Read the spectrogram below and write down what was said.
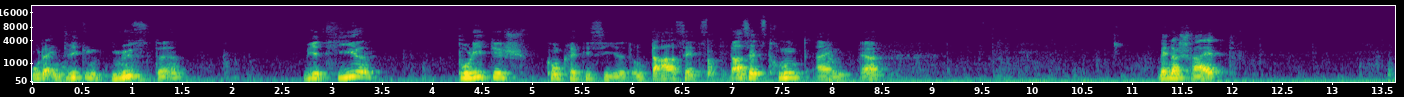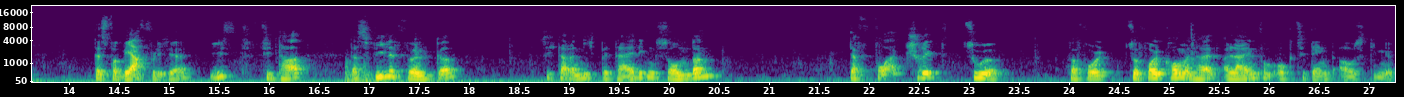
oder entwickeln müsste, wird hier politisch konkretisiert. Und da setzt, da setzt Hund ein. Ja. Wenn er schreibt, das Verwerfliche ist, Zitat, dass viele Völker sich daran nicht beteiligen, sondern der Fortschritt zur, Vervoll zur Vollkommenheit allein vom Okzident ausginge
